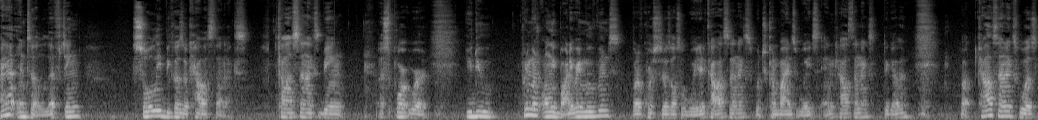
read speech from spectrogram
I got into lifting solely because of calisthenics. Calisthenics being a sport where you do pretty much only body weight movements, but of course there's also weighted calisthenics, which combines weights and calisthenics together. But calisthenics was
